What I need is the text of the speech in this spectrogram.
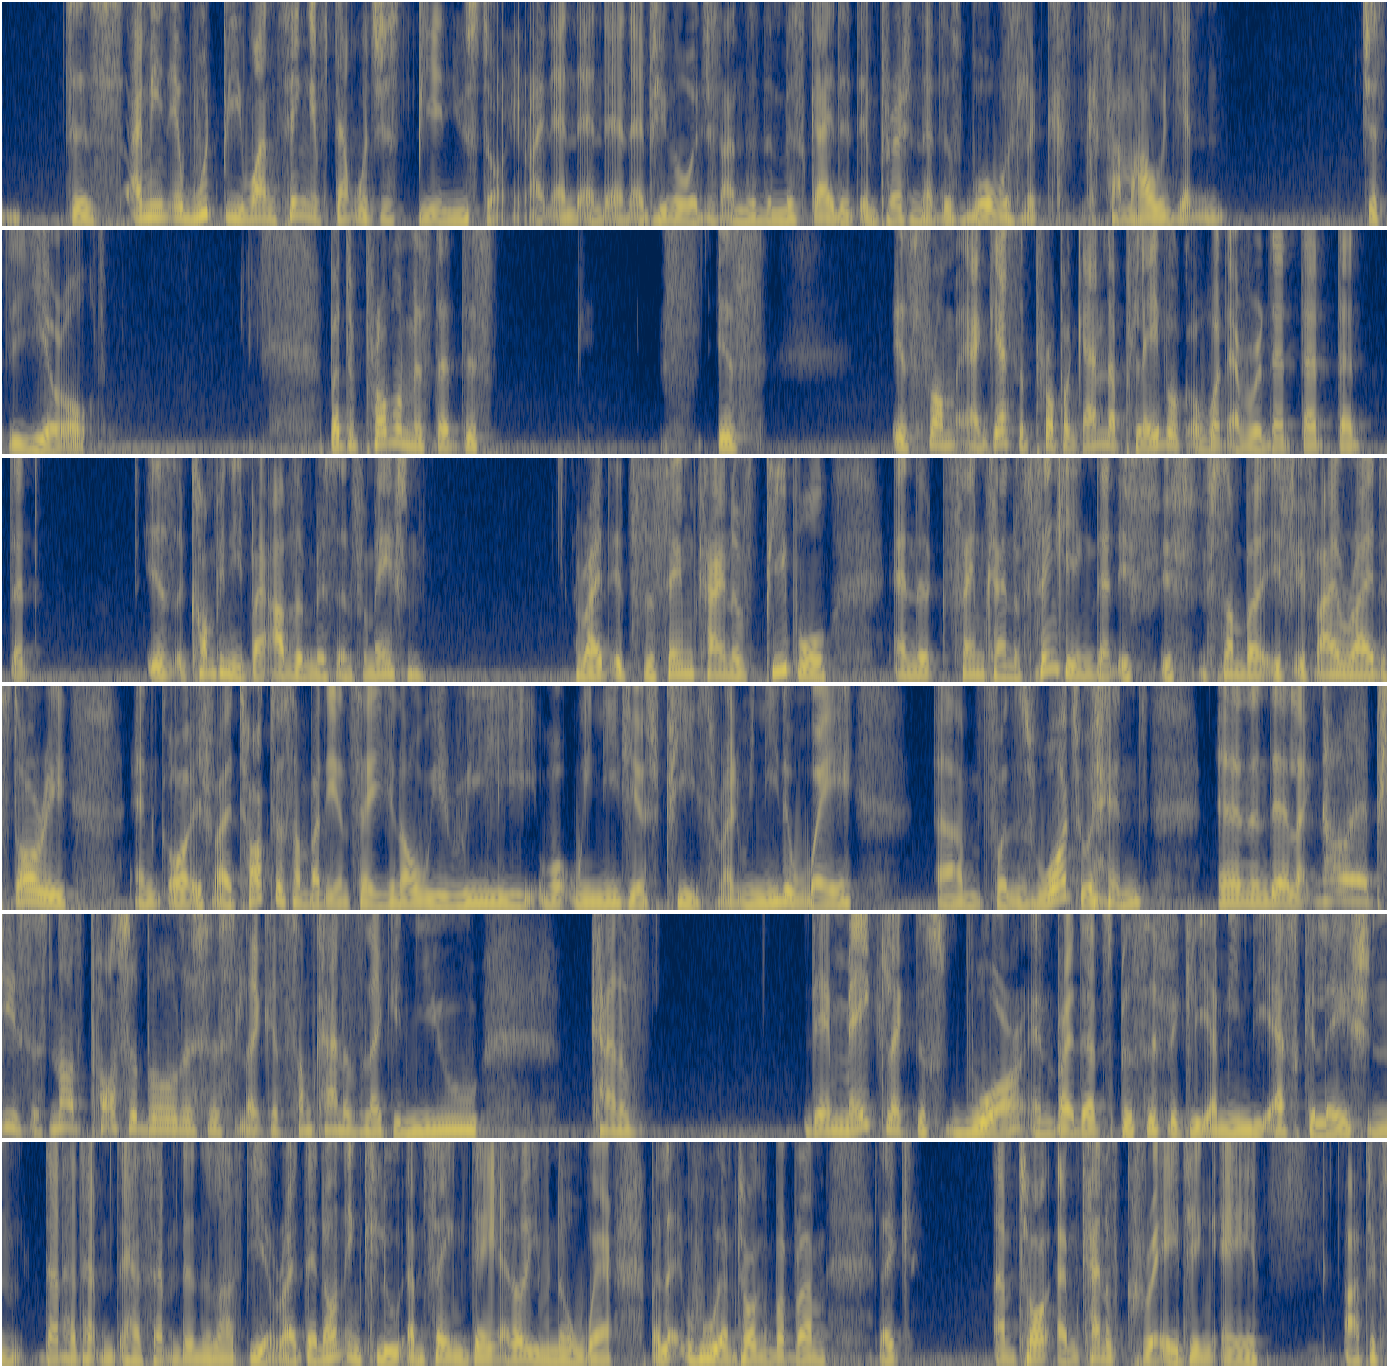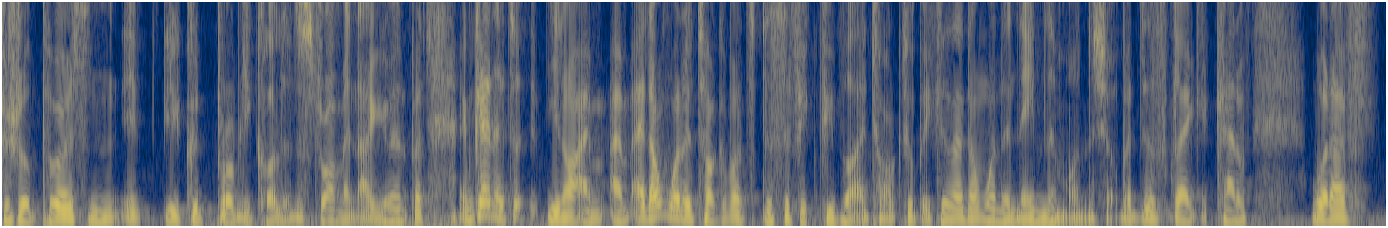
this i mean it would be one thing if that would just be a news story right? And and and, and people were just under the misguided impression that this war was like somehow yet just a year old. But the problem is that this is is from i guess a propaganda playbook or whatever that that that that is accompanied by other misinformation right? It's the same kind of people and the same kind of thinking that if if, if somebody if, if i write a story and or if i talk to somebody and say you know we really what we need here is peace right? We need a way um, for this war to end. And then they're like no peace is not possible. This is like a, some kind of like a new kind of they make like this war, and by that specifically, I mean the escalation that had happened has happened in the last year, right? They don't include. I'm saying they. I don't even know where, but like, who I'm talking about. But I'm like, I'm talk. I'm kind of creating a artificial person. It, you could probably call it a strawman argument, but I'm kind of, t- you know, I'm, I'm I don't want to talk about specific people I talk to because I don't want to name them on the show. But this is like a kind of what I've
